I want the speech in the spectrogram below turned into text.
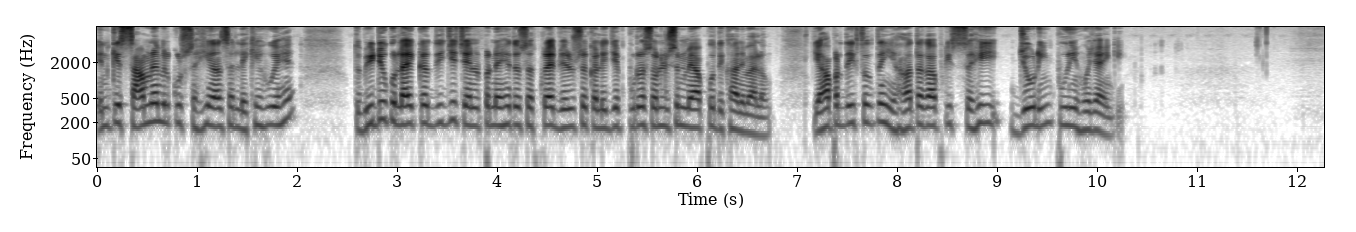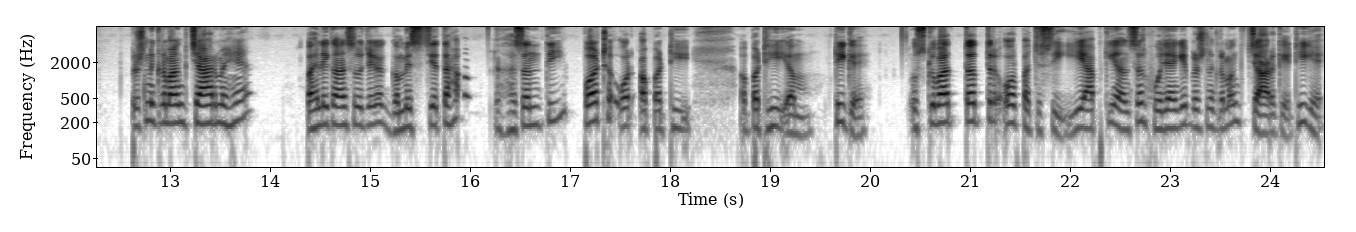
इनके सामने बिल्कुल सही आंसर लिखे हुए हैं। तो वीडियो को लाइक कर दीजिए, चैनल पर नहीं है तो सब्सक्राइब ज़रूर से कर लीजिए, पूरा सॉल्यूशन मैं आपको दिखाने वाला हूँ। यहाँ पर देख सकते हैं, यहाँ तक आपकी सही जोड़ी पूरी हो जाएँगी। प्रश्न क्रमांक चार में है, पहले का आंसर हो जाएगा, गमिष्यतः हसंती, पठ और अपठी, अपठीयम, ठीक है? उसके बाद तत्र और पचसी, ये आपके आंसर हो जाएँगे प्रश्न क्रमांक चार के, ठीक है?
